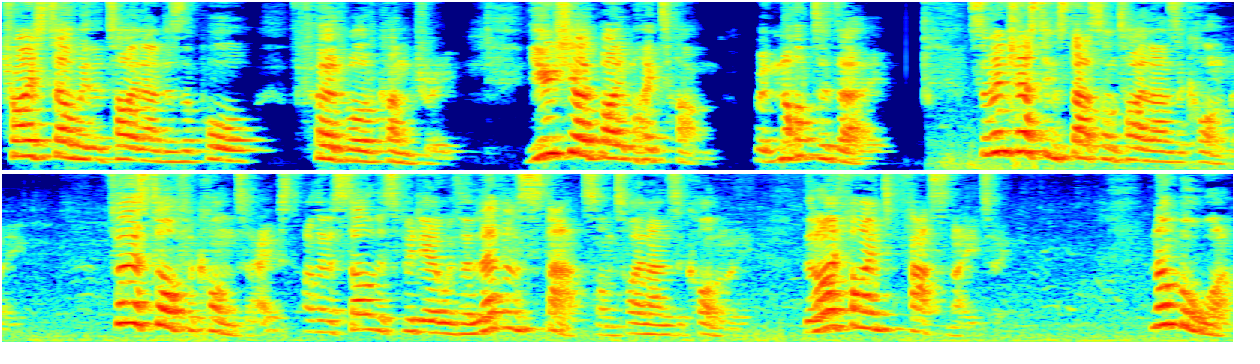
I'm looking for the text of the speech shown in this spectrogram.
try to tell me that Thailand is a poor third world country. Usually I bite my tongue, but not today. Some interesting stats on Thailand's economy. First off, for context, I'm going to start this video with 11 stats on Thailand's economy that I find fascinating. Number one,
